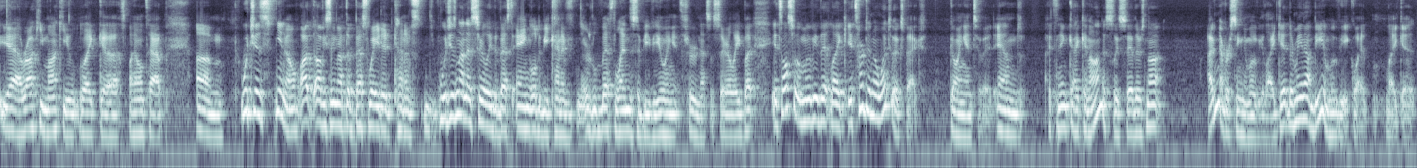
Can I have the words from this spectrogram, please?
Yeah, Rocky Maki like uh, Spinal Tap, um, which is you know obviously not the best way to kind of, which is not necessarily the best angle to be kind of or the best lens to be viewing it through necessarily, but it's also a movie that like it's hard to know what to expect going into it, and I think I can honestly say there's not. I've never seen a movie like it. There may not be a movie quite like it.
